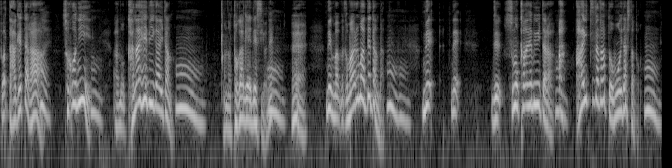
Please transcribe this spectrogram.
パッと開けたら、はいそこに、んあのカナヘビがいたの。うん。あのトカゲですよね。うん。ええ。で、ま、なんか丸まってたんだって。うんうん。で、で、で、そのカナヘビ見たら、あ、あいつだなと思い出したと。うん。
